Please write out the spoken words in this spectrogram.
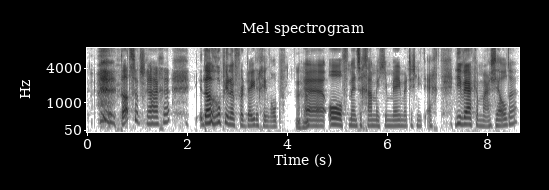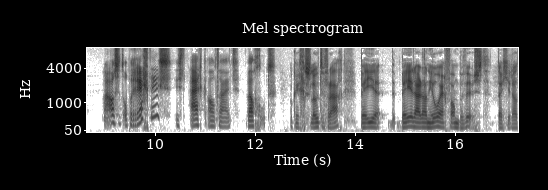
dat soort vragen. Dan roep je een verdediging op. Mhm. Eh, of mensen gaan met je mee, maar het is niet echt. Die werken maar zelden. Maar als het oprecht is, is het eigenlijk altijd wel goed. Oké, gesloten vraag. Ben je, ben je daar dan heel erg van bewust? Dat je dat,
